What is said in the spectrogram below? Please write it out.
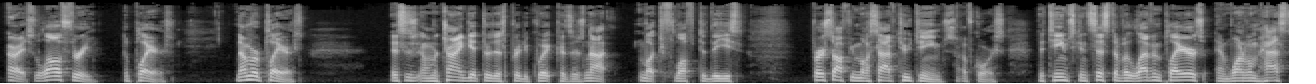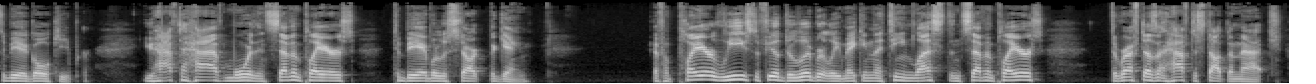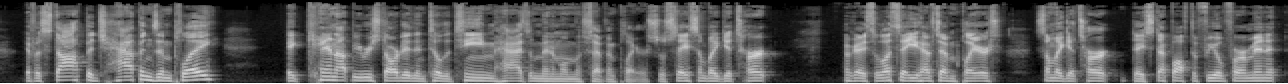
All right. So law three, the players, number of players. This is, I'm going to try and get through this pretty quick because there's not much fluff to these. First off, you must have two teams, of course. The teams consist of 11 players and one of them has to be a goalkeeper. You have to have more than seven players to be able to start the game. If a player leaves the field deliberately, making the team less than seven players, the ref doesn't have to stop the match. If a stoppage happens in play, it cannot be restarted until the team has a minimum of seven players. So say somebody gets hurt. Okay. So let's say you have seven players somebody gets hurt, they step off the field for a minute,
